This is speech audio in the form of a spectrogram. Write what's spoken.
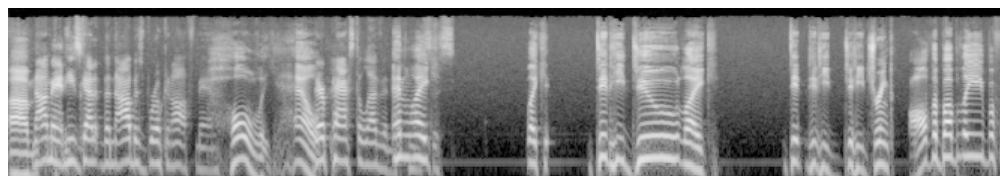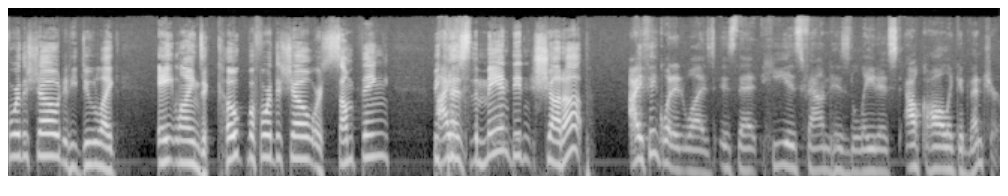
nah, man, he's got it. The knob is broken off, man. Holy hell! They're past eleven, And, like, just- like did he do like did did he did he drink all the bubbly before the show did he do like eight lines of coke before the show or something because the man didn't shut up I think what it was is that he has found his latest alcoholic adventure.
